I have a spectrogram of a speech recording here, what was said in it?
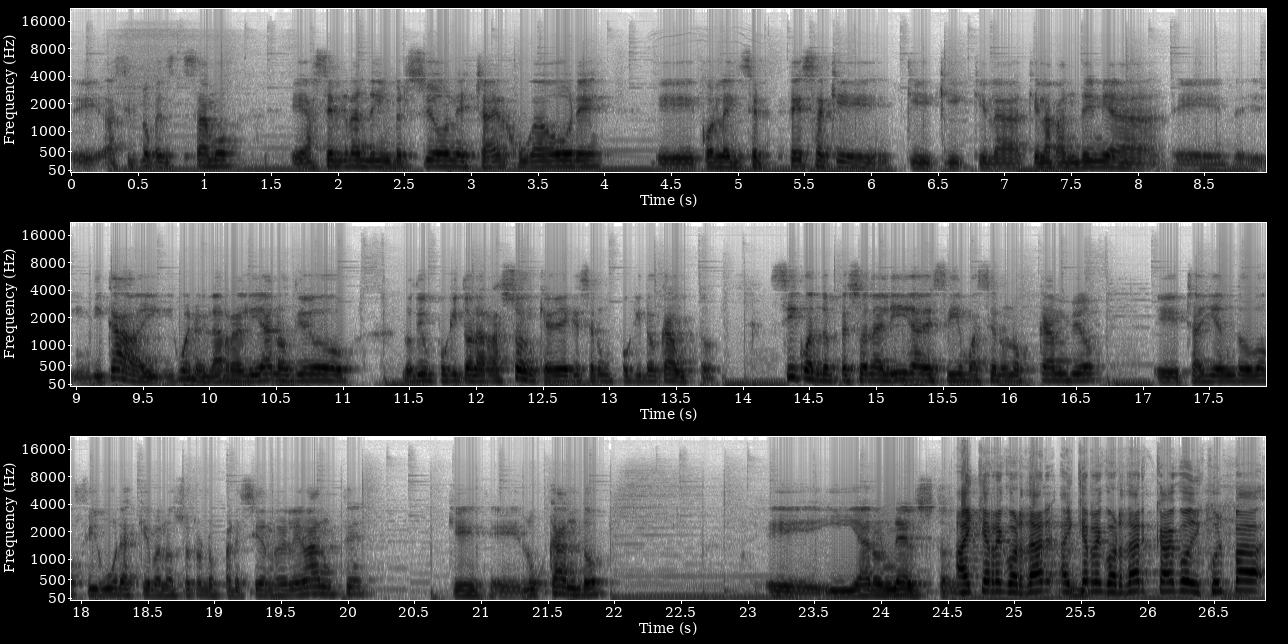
eh, así lo pensamos, hacer grandes inversiones, traer jugadores, con la incerteza que, que, que, la, pandemia indicaba. Y, bueno, la realidad nos dio, un poquito la razón, que había que ser un poquito cauto. Sí, cuando empezó la liga decidimos hacer unos cambios eh, trayendo dos figuras que para nosotros nos parecían relevantes, que es eh, Lucando eh, y Aaron Nelson. Hay que recordar, hay que recordar, Caco, disculpa,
